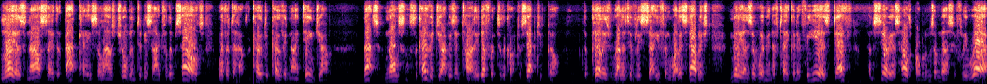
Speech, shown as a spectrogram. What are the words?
Lawyers now say that that case allows children to decide for themselves whether to have the COVID 19 jab. That's nonsense. The COVID jab is entirely different to the contraceptive pill. The pill is relatively safe and well established. Millions of women have taken it for years. Death and serious health problems are mercifully rare.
